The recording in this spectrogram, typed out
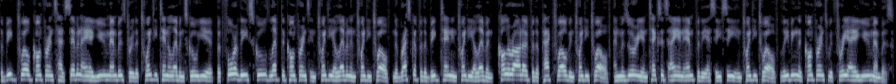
The Big 12 Conference has seven AAU members through the 2010-11 school year, but four of these schools left the conference in 2011 and 2012, Nebraska for the Big 10 in 2011, Colorado for the Pac-12 in 2012, and Missouri and Texas A&M for the SEC in 2012, leaving the conference with three AAU members.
